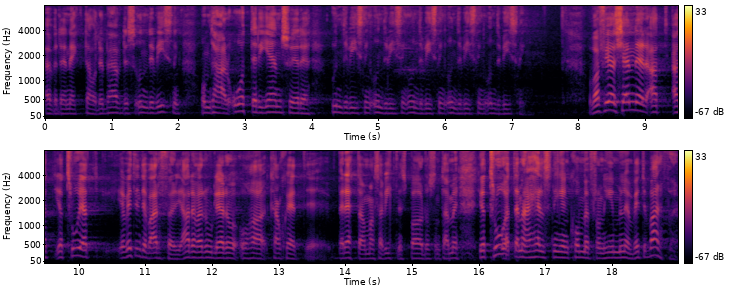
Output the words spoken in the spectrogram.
över den äkta. Och det behövdes undervisning om det här. Återigen så är det undervisning, undervisning, undervisning, undervisning, undervisning. Och varför jag känner att, att jag tror att, jag vet inte varför, jag hade varit roligare att, att ha kanske ett, eh, berätta om massa vittnesbörd och sånt där. Men jag tror att den här hälsningen kommer från himlen. Vet du varför?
